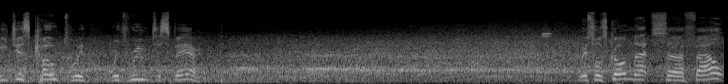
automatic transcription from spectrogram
he just coped with, with room to spare. Whistle's gone, that's uh, foul.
